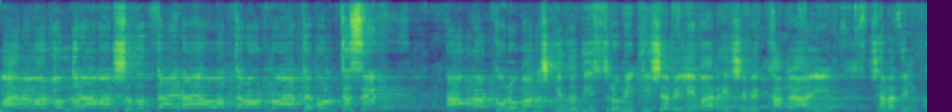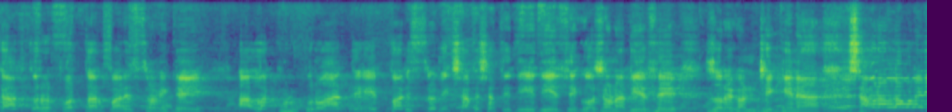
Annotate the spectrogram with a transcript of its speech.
মায়ের আমার বন্ধুরা আমার শুধু তাই নয় আল্লাহ তালা অন্য আয়াতে বলতেছেন আমরা কোনো মানুষকে যদি শ্রমিক হিসাবে লিবার হিসেবে খাটাই সারাদিন কাজ করার পর তার পারিশ্রমিক দেই আল্লাহ কোন কোন আয়াতে পারিশ্রমিক সাথে সাথে দিয়ে দিয়েছে, ঘোষণা দিয়েছে। জোরে কোন ঠিক কিনা? সামনে আল্লাহ বলেন,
